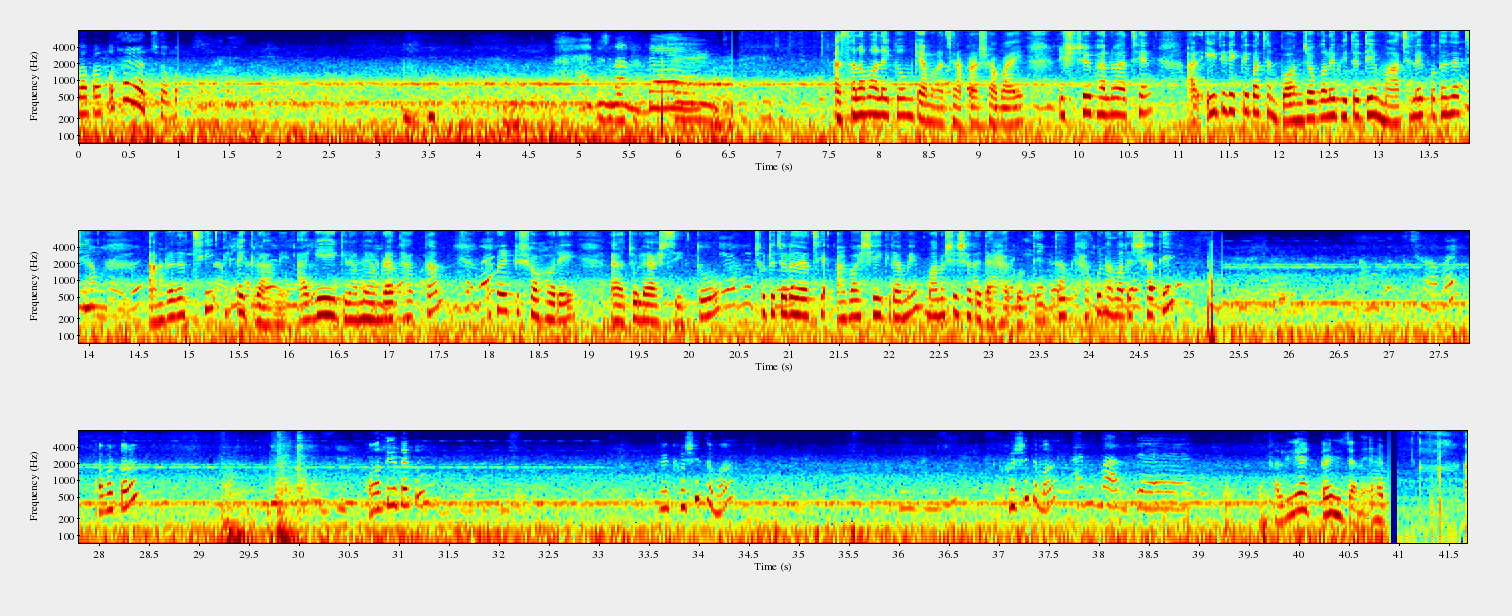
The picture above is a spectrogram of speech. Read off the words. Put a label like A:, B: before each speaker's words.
A: বাবা কোথায় যাচ্ছ? আসসালামু আলাইকুম কেমন আছেন আপনারা সবাই? নিশ্চয়ই ভালো আছেন। আর এই যে দেখতে পাচ্ছেন বন জঙ্গলের ভিতর দিয়ে মা ছেলে কোথায় যাচ্ছি? আমরা যাচ্ছি একটা গ্রামে। আগে এই গ্রামে আমরা থাকতাম এখন একটু শহরে চলে আসছি। তো ছুটে চলে যাচ্ছে আবার সেই গ্রামে মানুষের সাথে দেখা করতে। তো থাকুন আমাদের সাথে। আবার করো। আমার দিকে দেখো। তুমি খুশি তো মা? খুশি তো মা? খালি একটাই জানে।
